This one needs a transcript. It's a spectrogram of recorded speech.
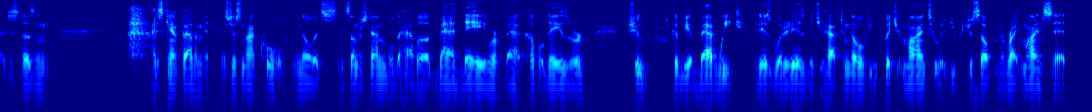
it just doesn't, I just can't fathom it. It's just not cool. You know, it's, it's understandable to have a bad day or a bad couple days or shoot, could be a bad week. It is what it is, but you have to know if you can put your mind to it, if you put yourself in the right mindset,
